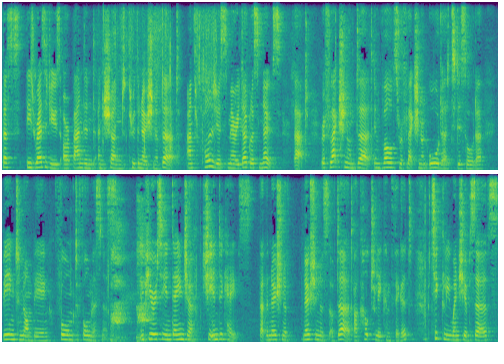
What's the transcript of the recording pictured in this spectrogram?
Thus, these residues are abandoned and shunned through the notion of dirt. Anthropologist Mary Douglas notes that Reflection on dirt involves reflection on order to disorder, being to non being, form to formlessness. Impurity and danger, she indicates that the notion of, notions of dirt are culturally configured, particularly when she observes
